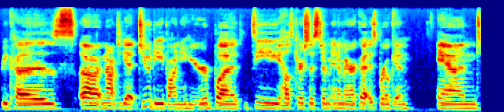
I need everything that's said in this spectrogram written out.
because uh, not to get too deep on you here, but the healthcare system in America is broken, and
